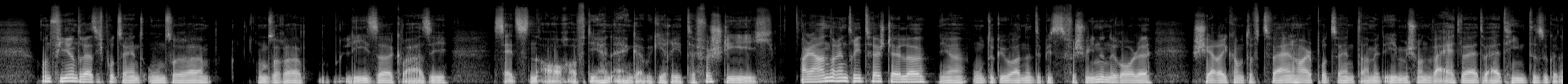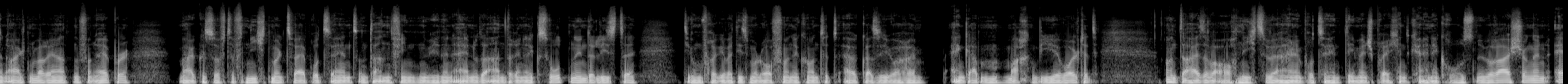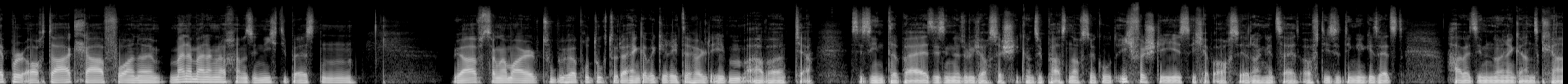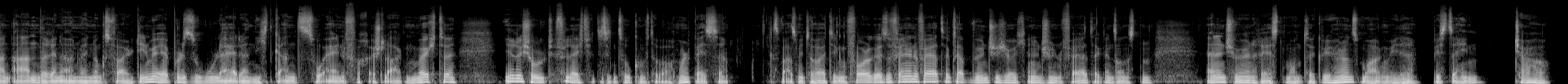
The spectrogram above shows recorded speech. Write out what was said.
Und 34 Prozent unserer unserer Leser quasi setzen auch auf deren Eingabegeräte, verstehe ich. Alle anderen Dritthersteller, ja, untergeordnete bis verschwindende Rolle. Sherry kommt auf 2,5%, damit eben schon weit, weit, weit hinter sogar den alten Varianten von Apple. Microsoft auf nicht mal 2% und dann finden wir den ein oder anderen Exoten in der Liste. Die Umfrage war diesmal offen und ihr konntet äh, quasi eure Eingaben machen, wie ihr wolltet. Und da ist aber auch nichts über einen Prozent, dementsprechend keine großen Überraschungen. Apple auch da klar vorne. Meiner Meinung nach haben sie nicht die besten ja, sagen wir mal, Zubehörprodukte oder Eingabegeräte halt eben, aber tja, sie sind dabei, sie sind natürlich auch sehr schick und sie passen auch sehr gut. Ich verstehe es, ich habe auch sehr lange Zeit auf diese Dinge gesetzt, habe jetzt eben nur einen ganz klaren anderen Anwendungsfall, den mir Apple so leider nicht ganz so einfach erschlagen möchte. Ihre Schuld, vielleicht wird es in Zukunft aber auch mal besser. Das war's mit der heutigen Folge. Sofern ihr einen Feiertag habt, wünsche ich euch einen schönen Feiertag. Ansonsten einen schönen Restmontag. Wir hören uns morgen wieder. Bis dahin. Ciao.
